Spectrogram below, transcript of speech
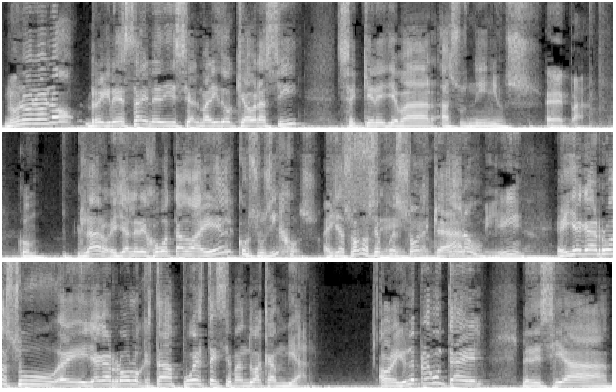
no, no, no, no, regresa y le dice al marido que ahora sí se quiere llevar a sus niños. Epa. ¿Cómo? Claro, ella le dejó votado a él con sus hijos. Ella ¿en solo se fue sola, claro. Ella agarró a su, eh, ella agarró lo que estaba puesta y se mandó a cambiar. Ahora, yo le pregunté a él, le decía,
